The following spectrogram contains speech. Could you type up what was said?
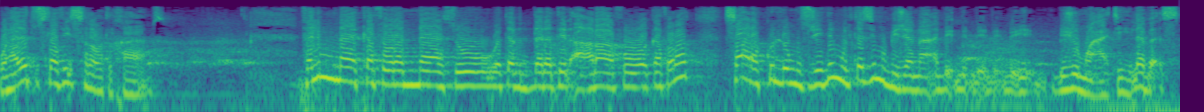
وهذا تصلى فيه الصلوات الخامس فلما كثر الناس وتبدلت الأعراف وكثرت صار كل مسجد ملتزم بجماعة بجمعته لا بأس.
